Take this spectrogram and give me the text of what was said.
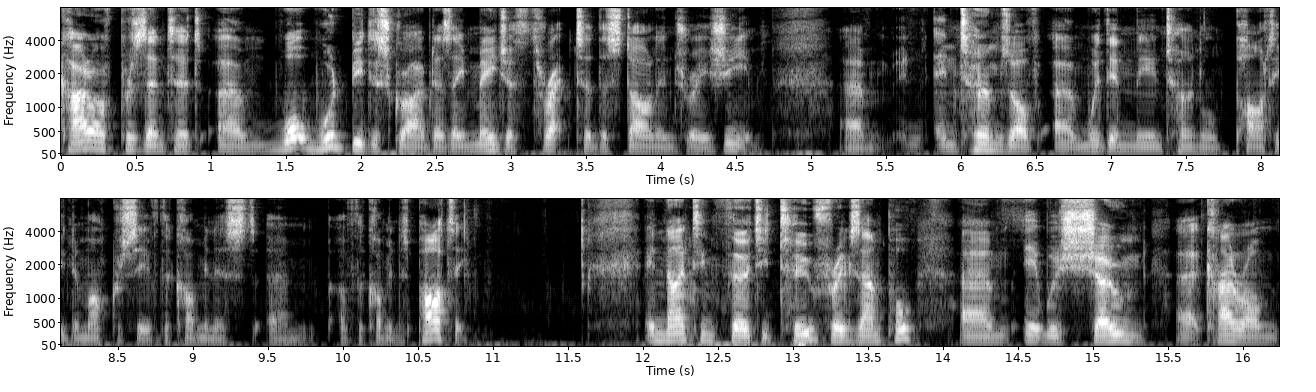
Kirov presented um, what would be described as a major threat to the Stalin's regime um, in, in, terms of um, within the internal party democracy of the communist um, of the Communist Party. In 1932, for example, um, it was shown uh, Kirov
